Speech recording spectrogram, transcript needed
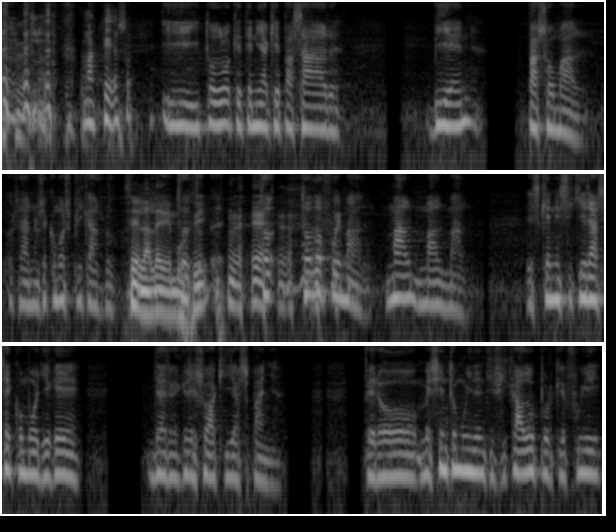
Más que eso. y todo lo que tenía que pasar bien pasó mal. O sea, no sé cómo explicarlo. sí, la ley de Murphy. to- to- todo fue mal, mal, mal, mal. Es que ni siquiera sé cómo llegué de regreso aquí a España. Pero me siento muy identificado porque fui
